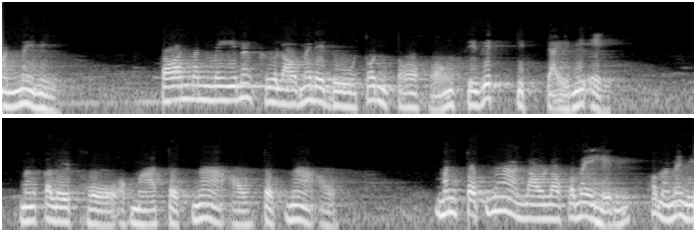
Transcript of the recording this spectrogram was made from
มันไม่มี ตอนมันมีนั่นคือเราไม่ได้ดูต้นตอของชีวิตจิตใจนี้เอง มันก็เลยโผล่ออกมาตบหน้าเอา ตบหน้าเอา มันตบหน้าเราเราก็ไม่เห็น เพราะมันไม่มี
